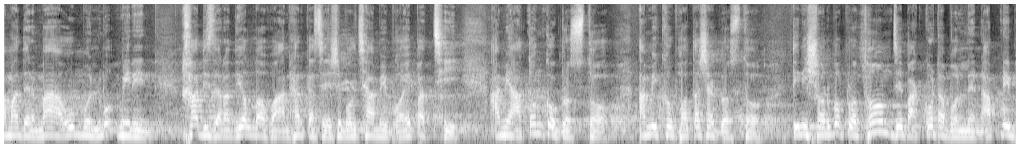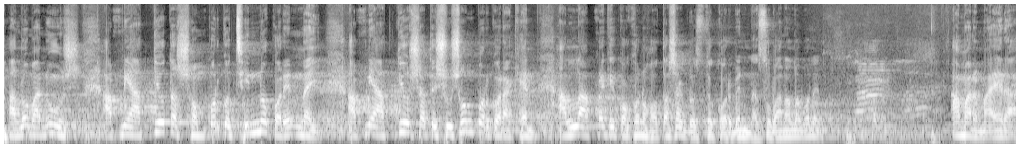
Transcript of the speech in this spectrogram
আমাদের মা উম্মুল মুমিনিন খাদিজা রাদিয়াল্লাহু আনহার কাছে এসে বলছে, আমি ভয় পাচ্ছি, আমি আতঙ্কগ্রস্ত, আমি খুব হতাশাগ্রস্ত। তিনি সর্বপ্রথম যে বাক্যটা বললেন, আপনি ভালো মানুষ, আপনি আত্মীয়তার সম্পর্ক ছিন্ন করেন নাই, আপনি আত্মীয়র সাথে সুসম্পর্ক রাখেন, আল্লাহ আপনাকে কখনো হতাশাগ্রস্ত করবেন না। সুবহানাল্লাহ বলেন। আমার মায়েরা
